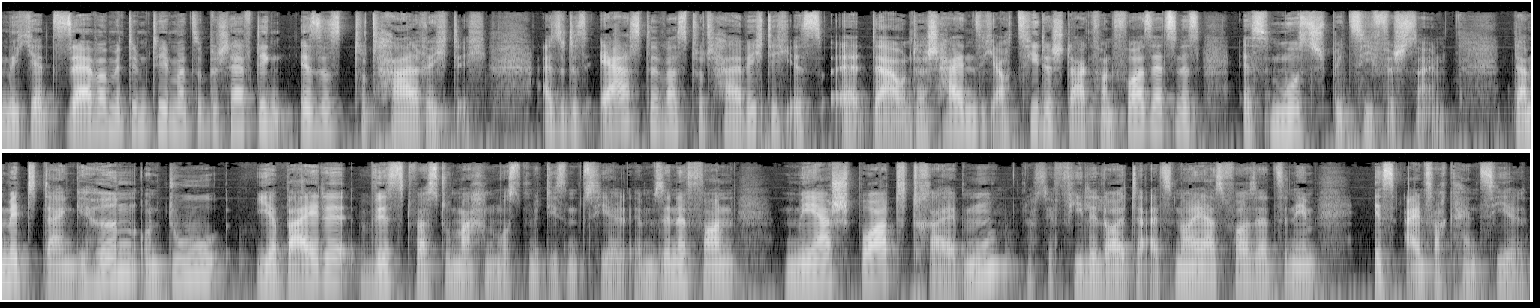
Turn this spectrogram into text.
mich jetzt selber mit dem Thema zu beschäftigen, ist es total richtig. Also das Erste, was total wichtig ist, äh, da unterscheiden sich auch Ziele stark von Vorsätzen, ist, es muss spezifisch sein, damit dein Gehirn und du, ihr beide wisst, was du machen musst mit diesem Ziel. Im Sinne von mehr Sport treiben, was ja viele Leute als Neujahrsvorsätze nehmen, ist einfach kein Ziel.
